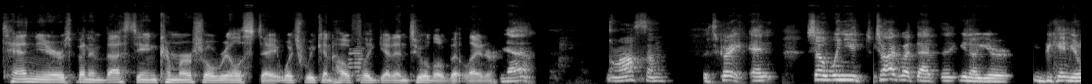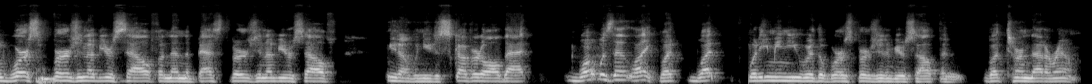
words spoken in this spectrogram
10 years been investing in commercial real estate, which we can hopefully get into a little bit later. Yeah. Awesome. It's great. And so when you talk about that, the, you know, you're you became your worst version of yourself and then the best version of yourself, you know, when you discovered all that, what was that like? What what what do you mean you were the worst version of yourself and what turned that around?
